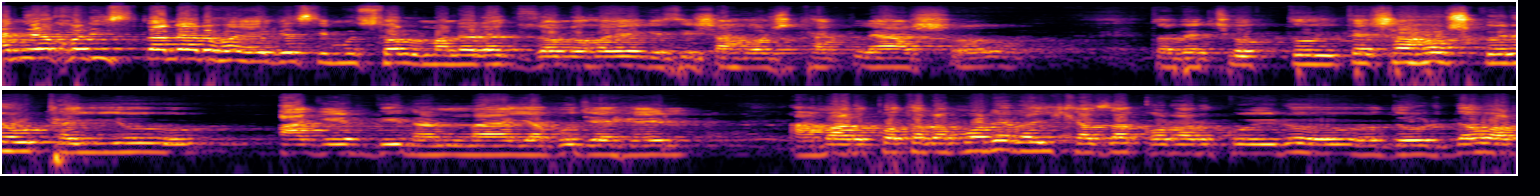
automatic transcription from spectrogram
আমি এখন ইসলামের হয়ে গেছি, মুসলমানের একজন হয়ে গেছি। সাহস থাকলে আসো। তবে চোখ তুলতে সাহস করে উঠাইও, আগের দিন আর নাই আবু জেহেল। আমার কথাটা মনে রাই খাজা করার কইর, দৌড় দেওয়ার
